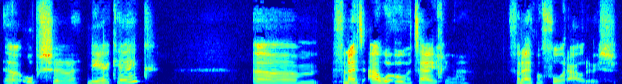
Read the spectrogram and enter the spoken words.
uh, op ze neerkeek. Um, vanuit oude overtuigingen. Vanuit mijn voorouders.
